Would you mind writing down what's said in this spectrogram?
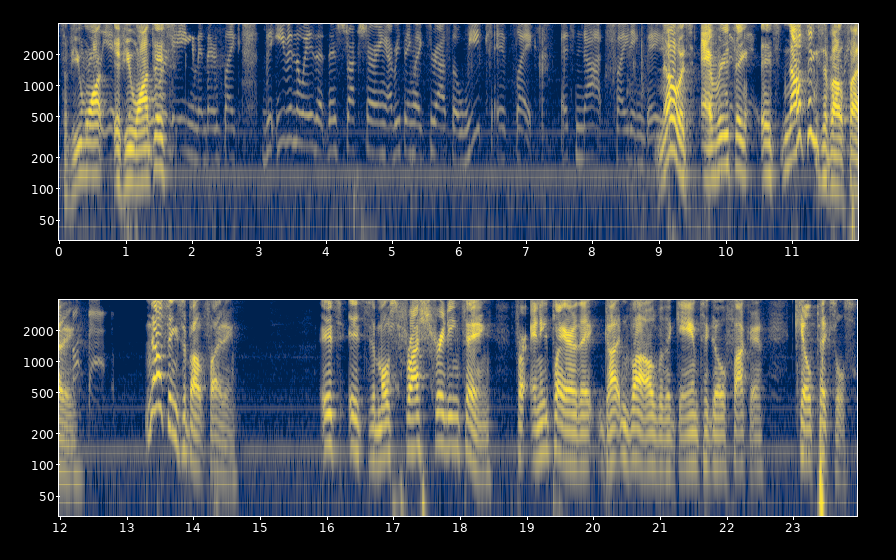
So if you want, really is. if you want this, game and there's like the even the way that they're structuring everything like throughout the week, it's like it's not fighting based. no, it's everything. It's nothing's about fighting. Nothing's about fighting. It's it's the most frustrating thing for any player that got involved with a game to go fucking kill pixels.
